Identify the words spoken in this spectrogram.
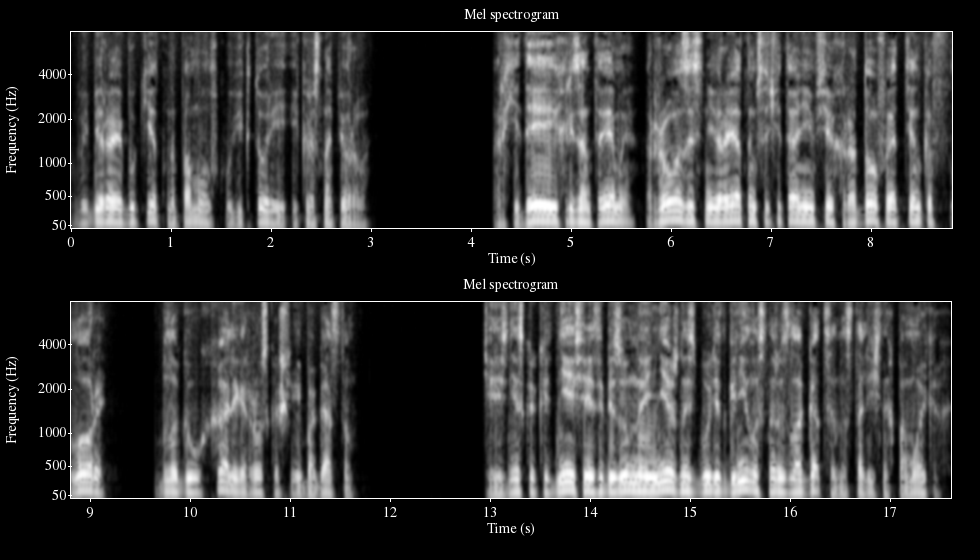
выбирая букет на помолвку Виктории и Красноперова. Орхидеи, хризантемы, розы с невероятным сочетанием всех родов и оттенков флоры благоухали роскошью и богатством. Через несколько дней вся эта безумная нежность будет гнилостно разлагаться на столичных помойках.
